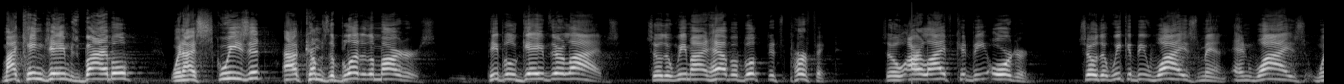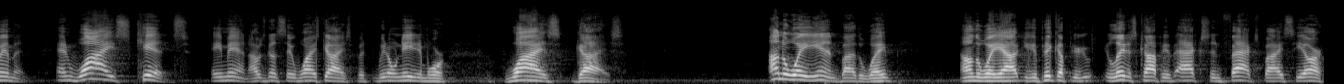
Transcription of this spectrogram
My King James Bible, when I squeeze it, out comes the blood of the martyrs. People who gave their lives so that we might have a book that's perfect so our life could be ordered, so that we could be wise men and wise women and wise kids. Amen. I was going to say wise guys, but we don't need any more wise guys. On the way in, by the way, on the way out, you can pick up your latest copy of Acts and Facts by ICR.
